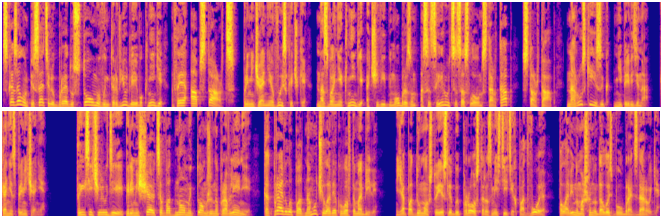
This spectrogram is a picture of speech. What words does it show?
сказал он писателю Брэду Стоуну в интервью для его книги «The Upstarts». Примечание «выскочки». Название книги очевидным образом ассоциируется со словом «стартап», «стартап». На русский язык не переведена. Конец примечания. Тысячи людей перемещаются в одном и том же направлении – как правило, по одному человеку в автомобиле. Я подумал, что если бы просто разместить их по двое, половину машин удалось бы убрать с дороги.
